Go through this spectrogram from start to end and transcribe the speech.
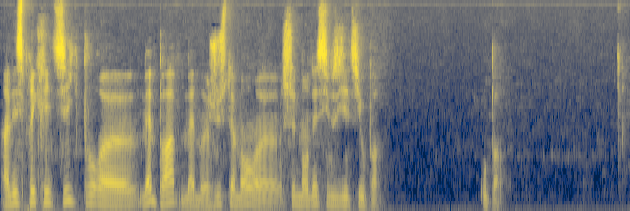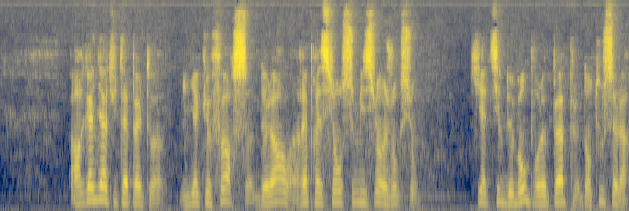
un, esprit critique pour, euh, même pas, même justement, se demander si vous y étiez ou pas. Ou pas. Organia, tu t'appelles toi. Il n'y a que force, de l'ordre, répression, soumission, injonction. Qu'y a-t-il de bon pour le peuple dans tout cela?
